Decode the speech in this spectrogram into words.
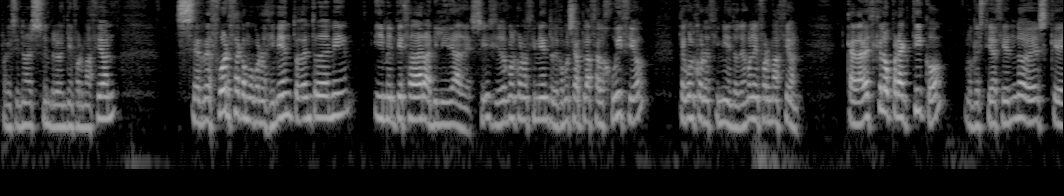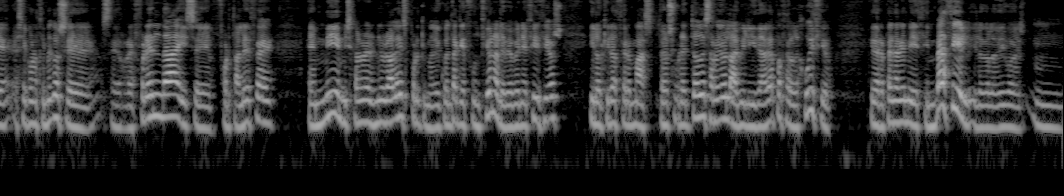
porque si no es simplemente información, se refuerza como conocimiento dentro de mí y me empieza a dar habilidades. ¿sí? Si tengo el conocimiento de cómo se aplaza el juicio, tengo el conocimiento, tengo la información. Cada vez que lo practico, lo que estoy haciendo es que ese conocimiento se, se refrenda y se fortalece en mí, en mis canales neurales, porque me doy cuenta que funciona, le veo beneficios y lo quiero hacer más. Pero sobre todo desarrollo la habilidad de aplazar el juicio. Y de repente alguien me dice, imbécil, y lo que le digo es, mm,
